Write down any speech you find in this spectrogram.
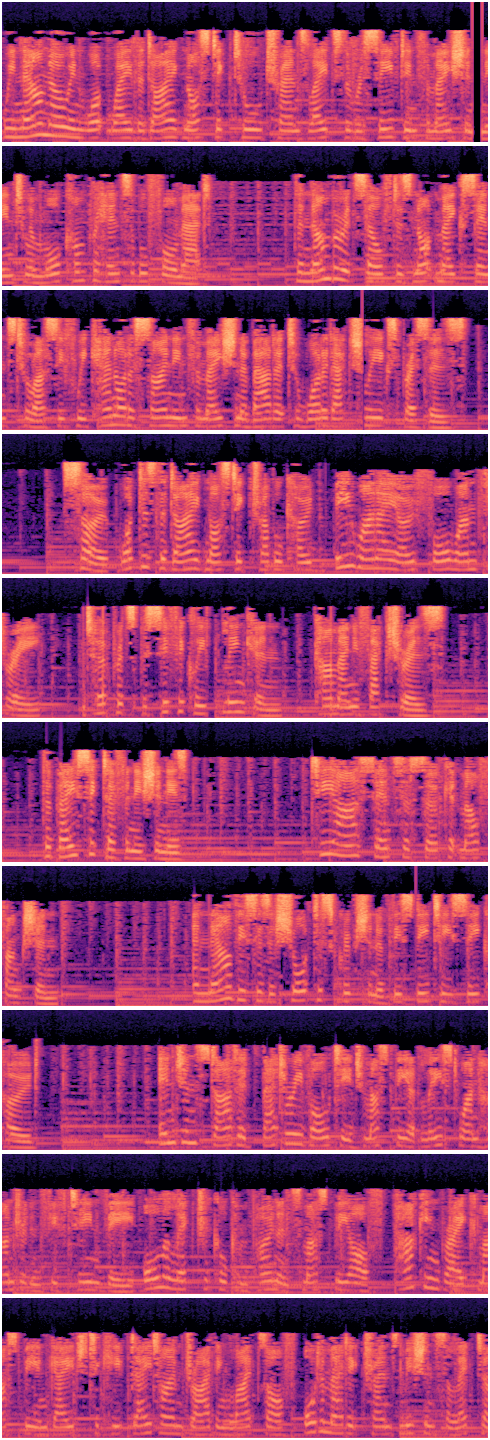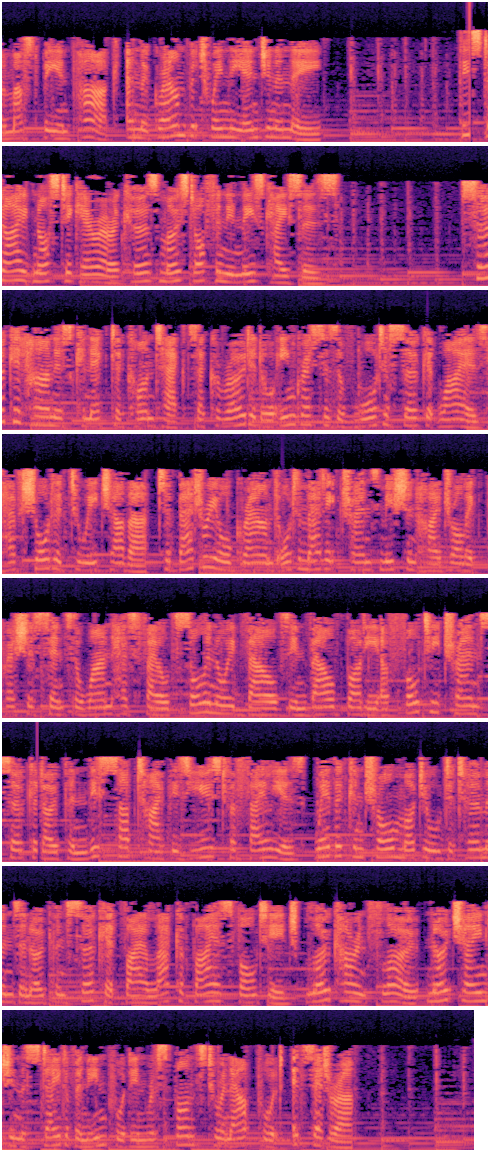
We now know in what way the diagnostic tool translates the received information into a more comprehensible format. The number itself does not make sense to us if we cannot assign information about it to what it actually expresses. So, what does the diagnostic trouble code B1A0413 interpret specifically Lincoln car manufacturers? The basic definition is TR sensor circuit malfunction. And now this is a short description of this DTC code. Engine started, battery voltage must be at least 115 V, all electrical components must be off, parking brake must be engaged to keep daytime driving lights off, automatic transmission selector must be in park, and the ground between the engine and the. This diagnostic error occurs most often in these cases. Circuit harness connector contacts are corroded or ingresses of water circuit wires have shorted to each other, to battery or ground automatic transmission hydraulic pressure sensor 1 has failed. Solenoid valves in valve body are faulty. Trans circuit open. This subtype is used for failures, where the control module determines an open circuit via lack of bias voltage, low current flow, no change in the state of an input in response to an output, etc.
